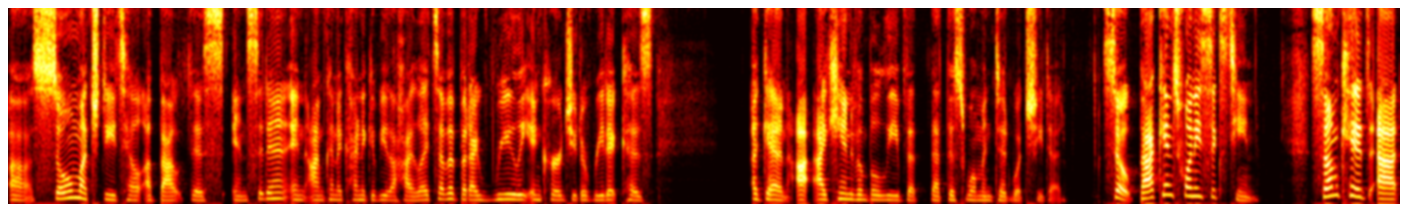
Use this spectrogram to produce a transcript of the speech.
uh, so much detail about this incident. And I'm going to kind of give you the highlights of it, but I really encourage you to read it because, again, I, I can't even believe that, that this woman did what she did. So back in 2016, some kids at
